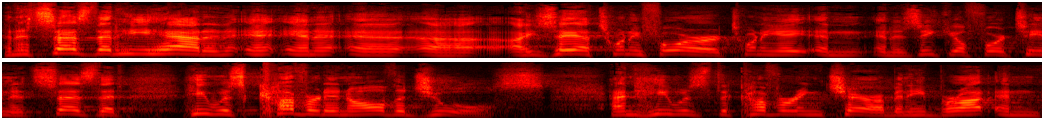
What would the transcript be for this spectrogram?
And it says that he had in, in, in uh, Isaiah 24 or 28 and, and Ezekiel 14, it says that he was covered in all the jewels and he was the covering cherub, and he brought in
